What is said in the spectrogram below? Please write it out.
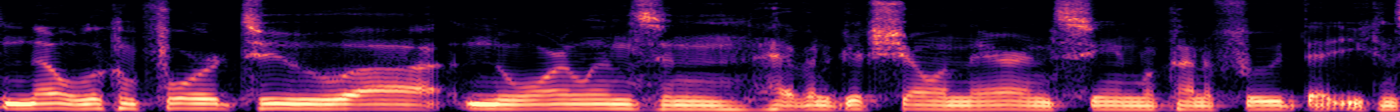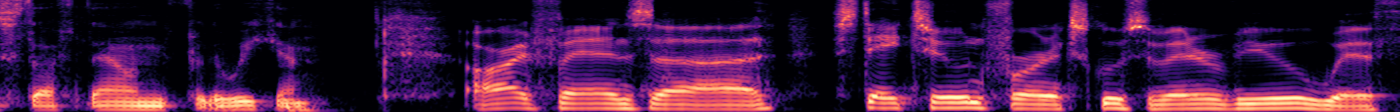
No, looking forward to uh, New Orleans and having a good show in there and seeing what kind of food that you can stuff down for the weekend. All right, fans, uh, stay tuned for an exclusive interview with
